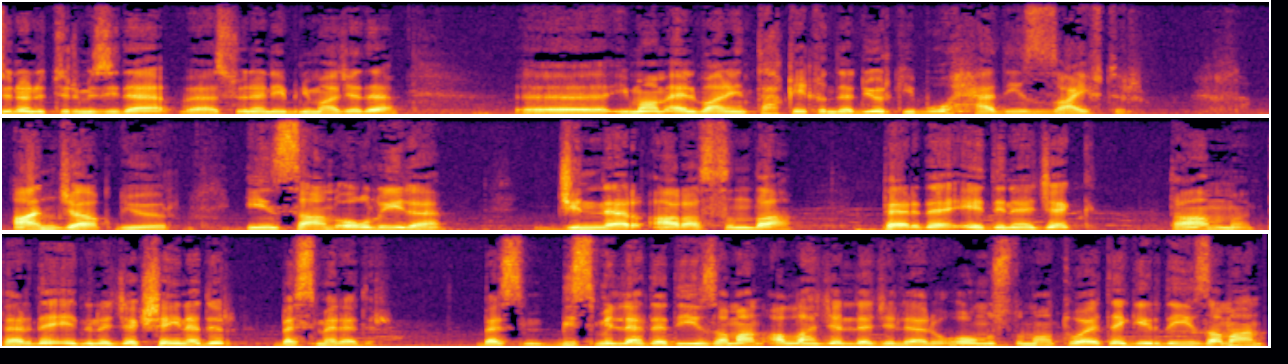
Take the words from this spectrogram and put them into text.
Sünen-i Tirmizi'de ve Sünen-i İbn Mace'de e, İmam Elbani'nin tahkikinde diyor ki bu hadis zayıftır. Ancak diyor insan oğlu ile cinler arasında perde edinecek tamam mı? Perde edinecek şey nedir? Besmeledir. Bes Bismillah dediği zaman Allah Celle Celaluhu o Müslüman tuvalete girdiği zaman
